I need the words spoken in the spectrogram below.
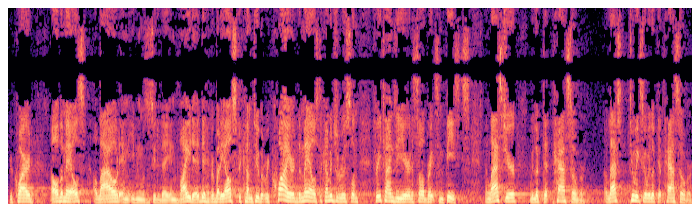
He Required all the males allowed, and even as we'll see today, invited everybody else to come too, but required the males to come to Jerusalem three times a year to celebrate some feasts. And last year we looked at Passover. Uh, last two weeks ago we looked at Passover.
